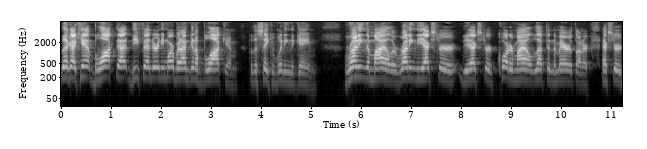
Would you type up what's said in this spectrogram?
Look, I can't block that defender anymore, but I'm going to block him for the sake of winning the game running the mile or running the extra the extra quarter mile left in the marathon or extra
